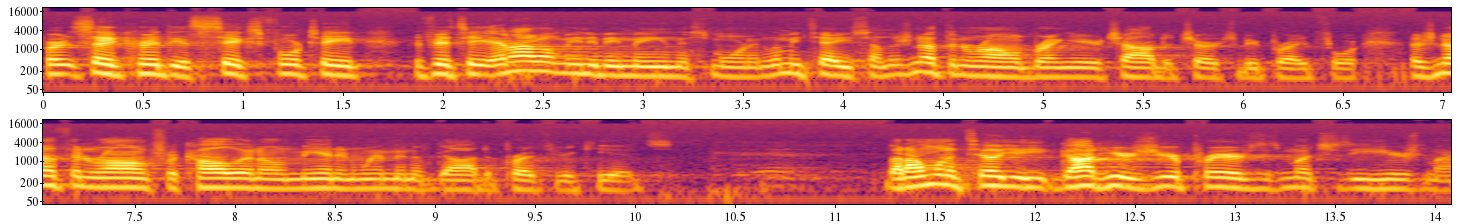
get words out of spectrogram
2 Corinthians 6, 14 to 15. And I don't mean to be mean this morning. Let me tell you something. There's nothing wrong with bringing your child to church to be prayed for. There's nothing wrong for calling on men and women of God to pray for your kids. But I want to tell you, God hears your prayers as much as He hears mine.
